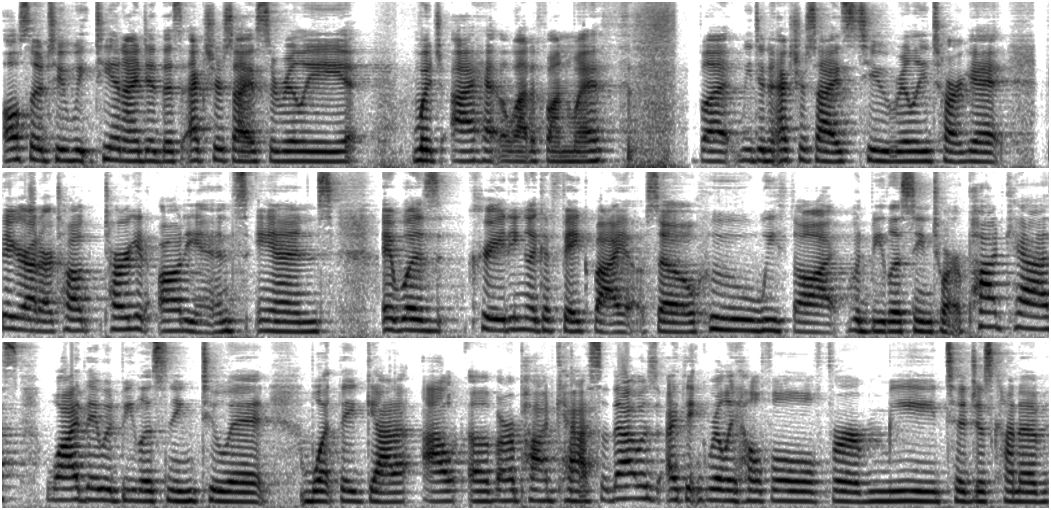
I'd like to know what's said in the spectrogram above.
also too we T and I did this exercise to really which I had a lot of fun with but we did an exercise to really target figure out our ta- target audience and it was creating like a fake bio. So who we thought would be listening to our podcast why they would be listening to it what they got out of our podcast. So that was i think really helpful for me to just kind of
